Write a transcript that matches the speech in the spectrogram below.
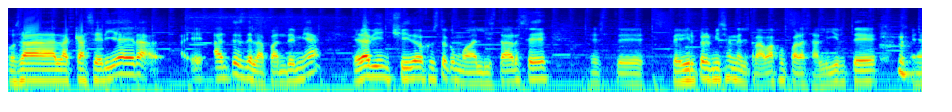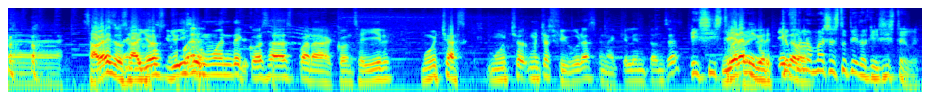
O sea, la cacería era, eh, antes de la pandemia, era bien chido, justo como alistarse, este, pedir permiso en el trabajo para salirte, eh, ¿sabes? O sea, yo, yo hice un buen de cosas para conseguir muchas, muchos, muchas figuras en aquel entonces. ¿Qué hiciste? Y era güey? divertido. ¿Qué fue lo más estúpido que hiciste, güey?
